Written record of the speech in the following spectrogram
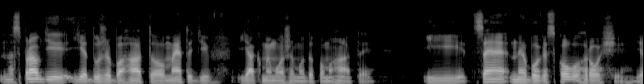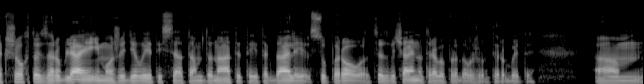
Насправді є дуже багато методів, як ми можемо допомагати. І це не обов'язково гроші. Якщо хтось заробляє і може ділитися, там донатити і так далі, суперово. Це, звичайно, треба продовжувати робити. Um,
